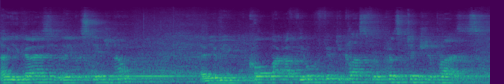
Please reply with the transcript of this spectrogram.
Thank you guys, you leave the stage now. And you'll be called back up the over 50 class for the presentation of prizes.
